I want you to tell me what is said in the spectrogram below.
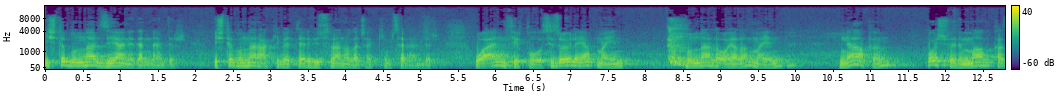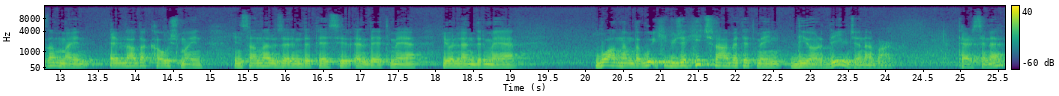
işte bunlar ziyan edenlerdir. İşte bunlar akıbetleri hüsran olacak kimselerdir. وَاَنْفِقُوا Siz öyle yapmayın, bunlarla oyalanmayın. Ne yapın? Boş verin, mal kazanmayın, evlada kavuşmayın, insanlar üzerinde tesir elde etmeye, yönlendirmeye, bu anlamda bu iki güce hiç rağbet etmeyin diyor değil Cenab-ı Hak. Tersine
